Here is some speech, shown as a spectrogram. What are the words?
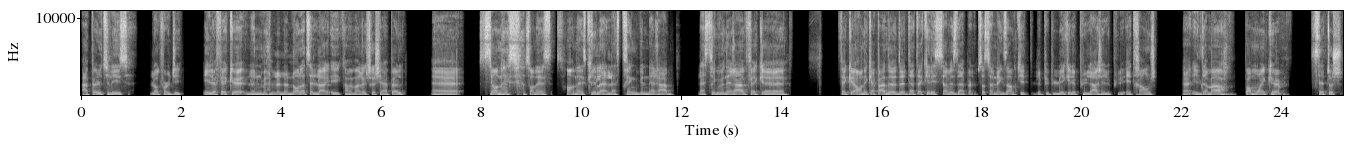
Apple utilise Log4j et le fait que le, nom de notre cellulaire est quand même enregistré chez Apple, euh, si, on, inscrit la, string vulnérable, la string vulnérable fait que fait qu'on est capable d'attaquer les services d'Apple. Ça, c'est un exemple qui est le plus public et le plus large et le plus étrange. Euh, il demeure pas moins que ça touche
